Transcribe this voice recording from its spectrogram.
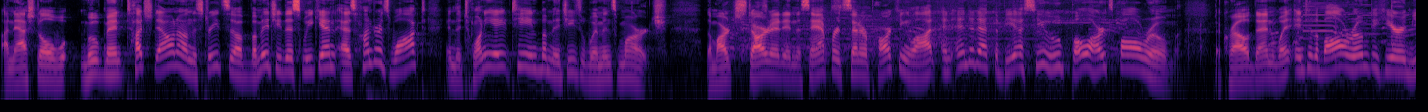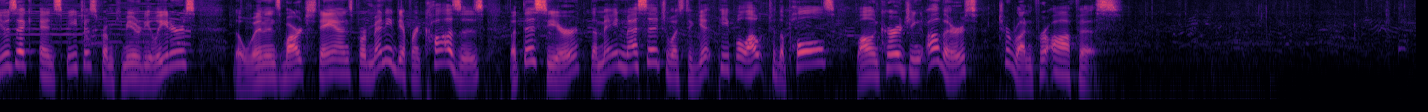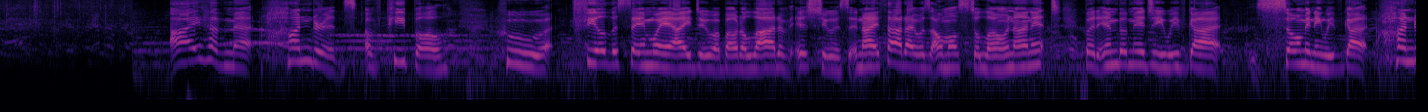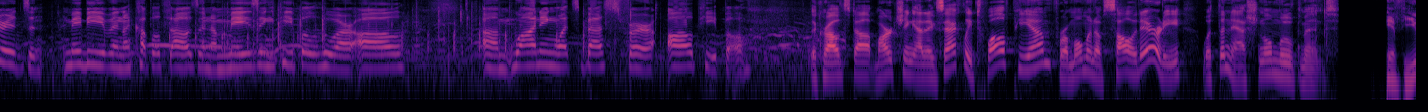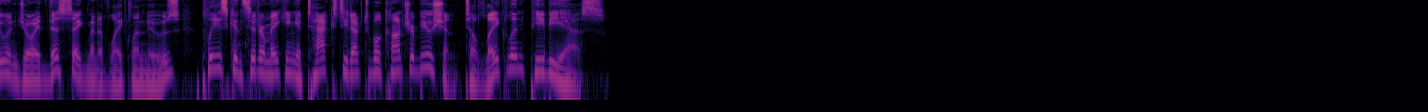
A national movement touched down on the streets of Bemidji this weekend as hundreds walked in the 2018 Bemidji's Women's March. The march started in the Sanford Center parking lot and ended at the BSU Beaux Arts Ballroom. The crowd then went into the ballroom to hear music and speeches from community leaders. The Women's March stands for many different causes, but this year the main message was to get people out to the polls while encouraging others to run for office. I have met hundreds of people who feel the same way I do about a lot of issues, and I thought I was almost alone on it. But in Bemidji, we've got so many. We've got hundreds and maybe even a couple thousand amazing people who are all um, wanting what's best for all people. The crowd stopped marching at exactly 12 p.m. for a moment of solidarity with the national movement. If you enjoyed this segment of Lakeland News, please consider making a tax-deductible contribution to Lakeland PBS.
